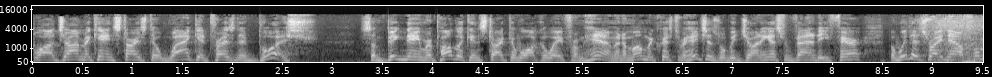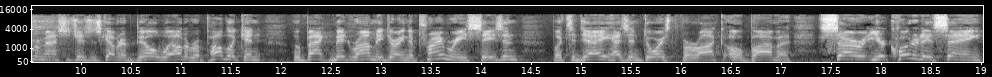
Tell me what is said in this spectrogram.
While John McCain starts to whack at President Bush, some big name Republicans start to walk away from him. In a moment, Christopher Hitchens will be joining us from Vanity Fair. But with us right now, former Massachusetts Governor Bill Weld, a Republican who backed Mitt Romney during the primary season, but today has endorsed Barack Obama. Sir, you're quoted as saying,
